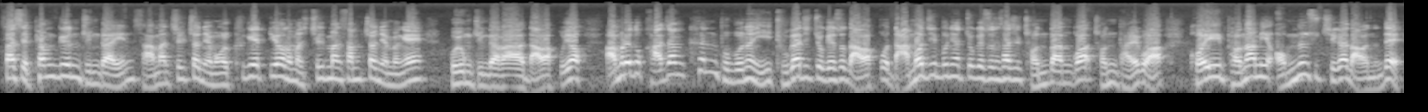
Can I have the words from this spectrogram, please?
사실 평균 증가인 4만 7천여 명을 크게 뛰어넘은 7만 3천여 명의 고용 증가가 나왔고요. 아무래도 가장 큰 부분은 이 두 가지 쪽에서 나왔고 나머지 분야 쪽에서는 사실 전반과 전달과 거의 변함이 없는 수치가 나왔는데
